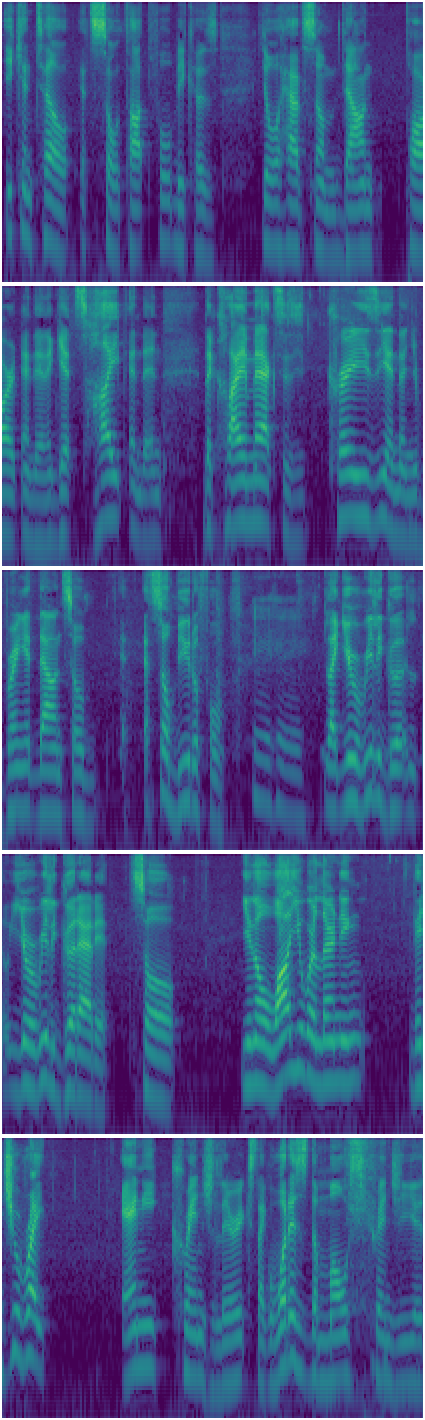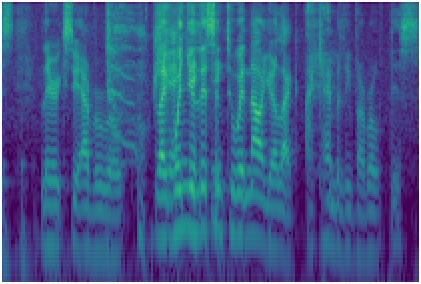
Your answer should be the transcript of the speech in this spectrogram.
you can tell it's so thoughtful because you'll have some down part and then it gets hype and then the climax is crazy and then you bring it down so it's so beautiful. Mm-hmm. like you're really good you're really good at it. So you know while you were learning did you write any cringe lyrics? Like what is the most cringiest lyrics you ever wrote? Like when you listen to it now you're like i can't believe i wrote this.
